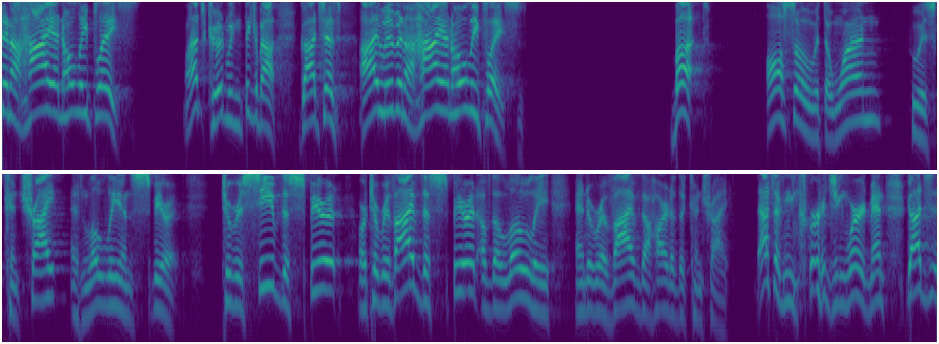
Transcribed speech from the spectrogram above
in a high and holy place. Well, that's good. We can think about God says, I live in a high and holy place. But also with the one who is contrite and lowly in spirit, to receive the spirit or to revive the spirit of the lowly and to revive the heart of the contrite. That's an encouraging word, man. God's,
